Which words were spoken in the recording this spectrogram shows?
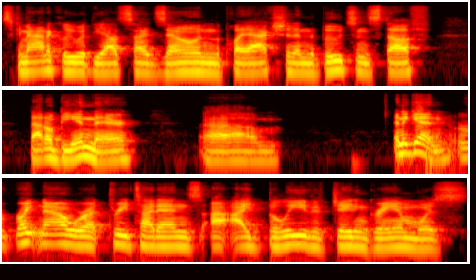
schematically with the outside zone and the play action and the boots and stuff that'll be in there. Um, and again, right now we're at three tight ends. I, I believe if Jaden Graham was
